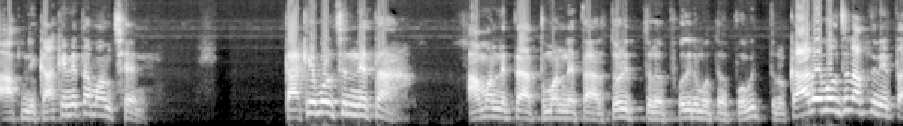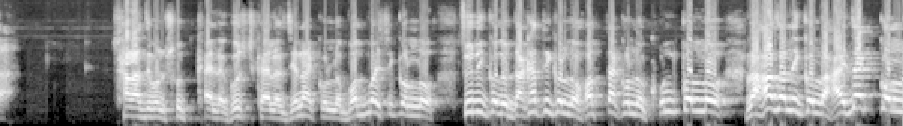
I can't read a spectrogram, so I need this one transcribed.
আপনি কাকে নেতা মানছেন? কাকে বলছেন নেতা? আমার নেতা, তোমার নেতার চরিত্র ফদির মতো পবিত্র। কারে বলছেন আপনি নেতা? সারা জীবন সুদ খাইলো, ঘুষ খাইলো, জেনা করল, বদমাইশি করল, চুরি করল, ডাকাতি করল, হত্যা করল, খুন করল, রাহাজানি করল হাইজ্যাক করল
